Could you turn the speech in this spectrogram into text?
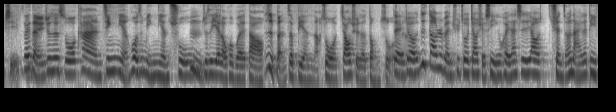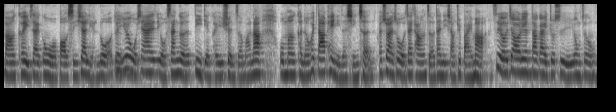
西。所以等于就是说，看今年或者是明年初，嗯，就是 Yellow 会不会到日本这边呢做教学的动作？对，就日到日本去做教学是一定会，但是要选择哪一个地方，可以再跟我保持一下联络。对，因为我现在有三个地点。可以选择嘛？那我们可能会搭配你的行程。那虽然说我在汤泽，但你想去白马，自由教练大概就是用这种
